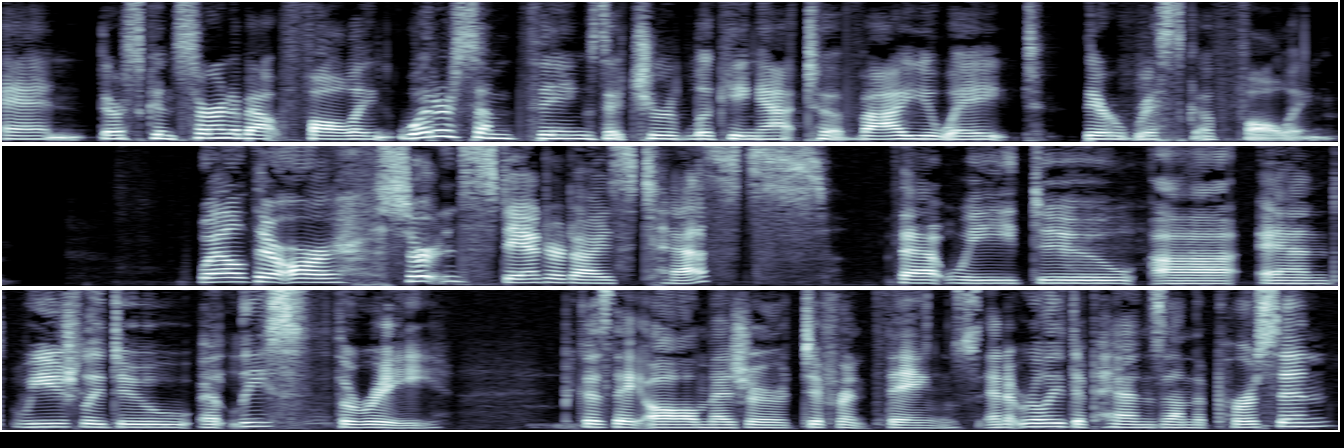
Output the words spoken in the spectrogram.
and there's concern about falling. What are some things that you're looking at to evaluate their risk of falling? Well, there are certain standardized tests that we do, uh, and we usually do at least three because they all measure different things. And it really depends on the person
